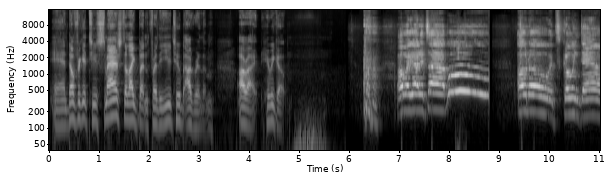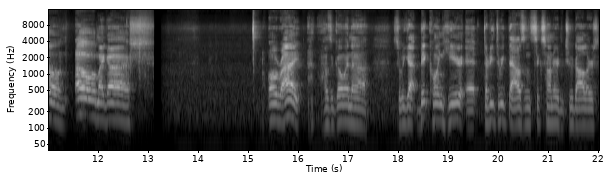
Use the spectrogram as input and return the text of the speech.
and don't forget to smash the like button for the YouTube algorithm. All right, here we go. oh my god, it's up. Woo! Oh no, it's going down. Oh my gosh. All right. How's it going? Uh, so we got Bitcoin here at $33,602.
